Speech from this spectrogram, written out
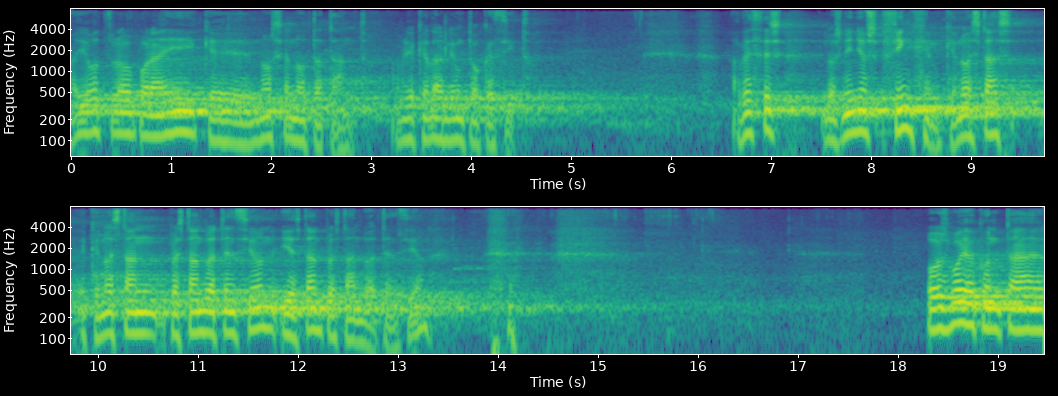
Hay otro por ahí que no se nota tanto. Habría que darle un toquecito. A veces los niños fingen que no, estás, que no están prestando atención y están prestando atención. Os voy a contar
